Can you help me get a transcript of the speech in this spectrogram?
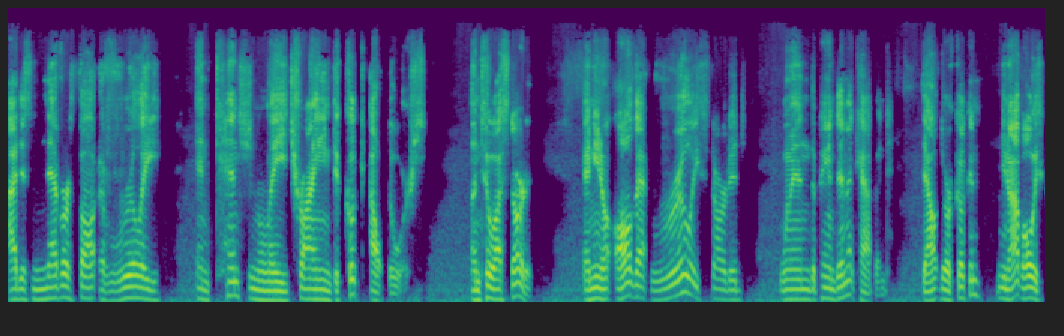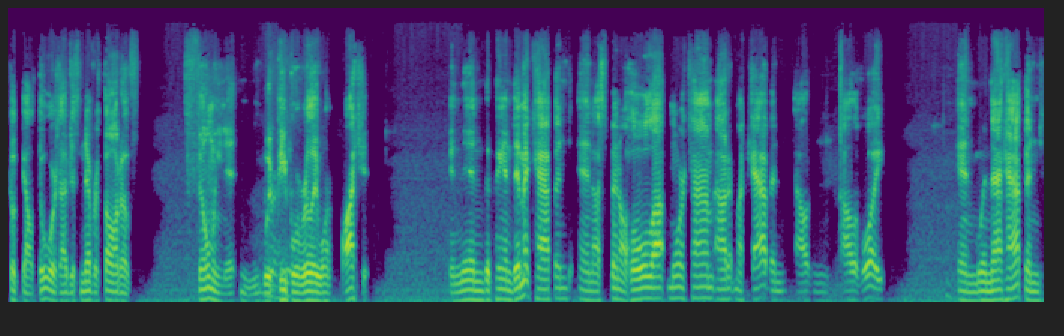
I just never thought of really intentionally trying to cook outdoors until I started. And, you know, all that really started when the pandemic happened. The outdoor cooking, you know, I've always cooked outdoors. I just never thought of filming it and would Right. people really want to watch it. And then the pandemic happened, and I spent a whole lot more time out at my cabin out in Isle of Wight. And when that happened,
